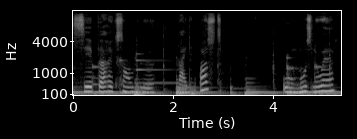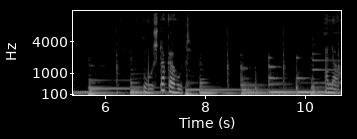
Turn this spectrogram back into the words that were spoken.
c'est par exemple Weiden-Ost ou Mooslohe ou Stockerhut. Alors,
